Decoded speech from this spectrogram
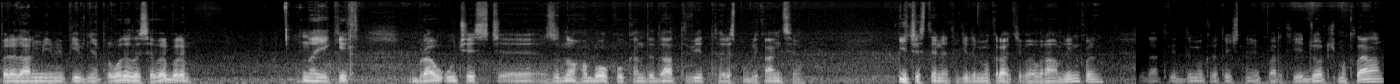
Перед арміями півдня проводилися вибори, на яких брав участь е, з одного боку кандидат від республіканців і частини тоді демократів Авраам Лінкольн, кандидат від демократичної партії Джордж Маклеллан,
